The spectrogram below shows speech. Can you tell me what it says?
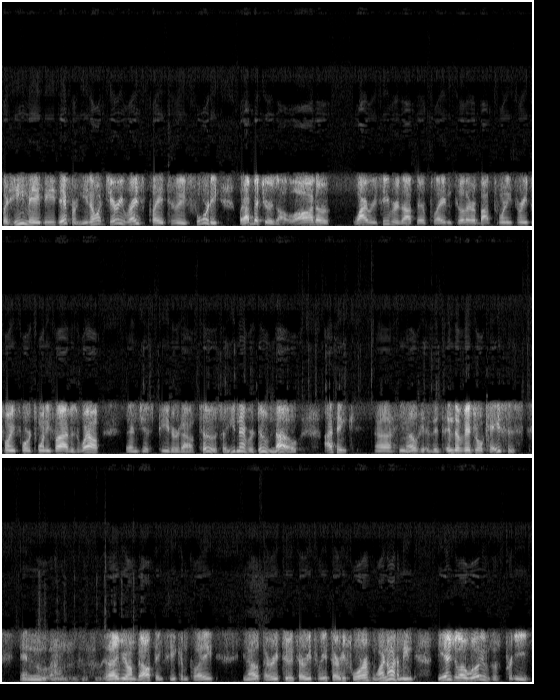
but he may be different. You know what? Jerry Rice played till he's forty, but I bet you there's a lot of wide receivers out there played until they're about twenty three, twenty four, twenty five as well. Then just petered out too. So you never do know. I think uh, you know it's individual cases, and um, Le'Veon Bell thinks he can play. You know, 32, 33, 34. Why not? I mean, DeAngelo Williams was pretty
